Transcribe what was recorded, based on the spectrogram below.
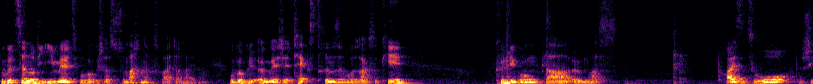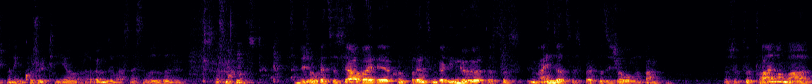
du willst ja nur die E-Mails, wo wirklich was zu machen ist, weiterleiten. Wo wirklich irgendwelche Text drin sind, wo du sagst, okay, Kündigung, bla, irgendwas, Preise zu hoch, da schickt man den Kuscheltier oder irgend sowas, weißt du, wo du was machen musst. Das hatte ich auch letztes Jahr bei der Konferenz in Berlin gehört, dass das im Einsatz ist bei Versicherungen und Banken. Also total normal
